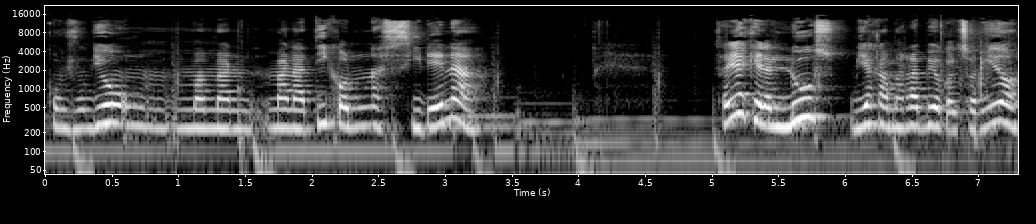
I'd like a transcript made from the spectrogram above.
confundió un manatí con una sirena? ¿Sabías que la luz viaja más rápido que el sonido?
